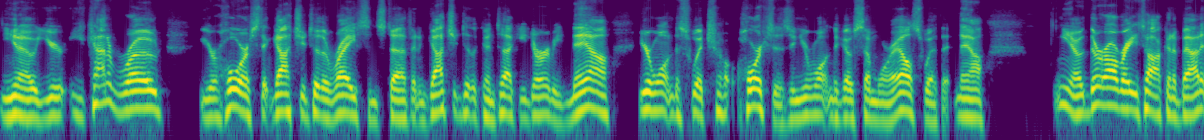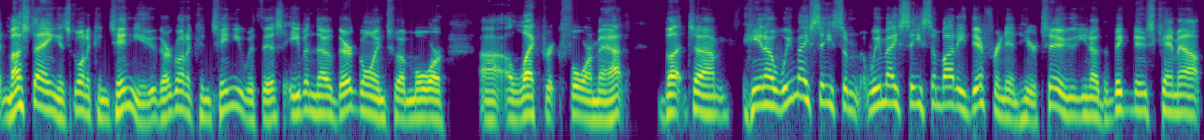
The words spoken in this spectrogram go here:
You know, you're you kind of rode your horse that got you to the race and stuff and got you to the Kentucky Derby. Now you're wanting to switch horses and you're wanting to go somewhere else with it. Now, you know, they're already talking about it. Mustang is going to continue. They're going to continue with this, even though they're going to a more uh, electric format. But um, you know, we may see some. We may see somebody different in here too. You know, the big news came out.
